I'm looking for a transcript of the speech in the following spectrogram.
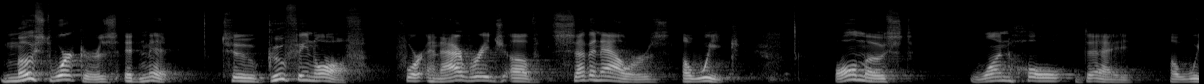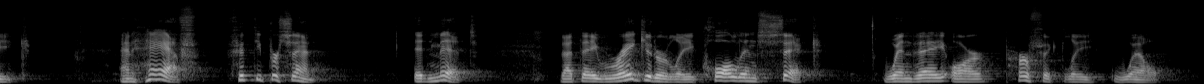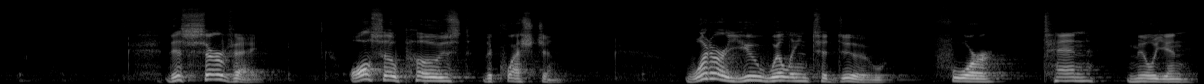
Most workers admit to goofing off for an average of seven hours a week, almost one whole day a week. And half, 50%, admit that they regularly call in sick when they are perfectly well. This survey also posed the question what are you willing to do for $10 million?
